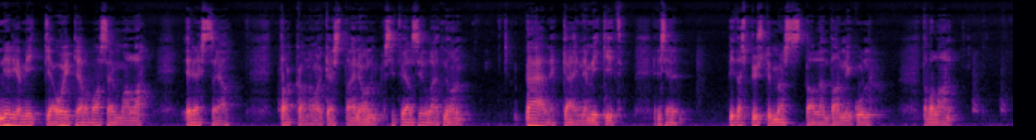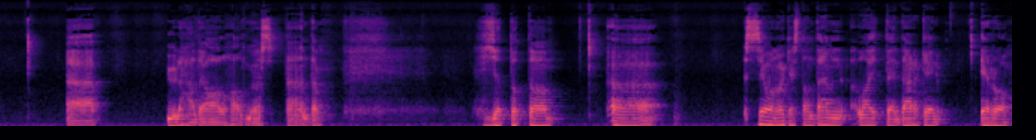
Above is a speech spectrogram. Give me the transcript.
neljä mikkiä oikealla vasemmalla edessä ja takana oikeastaan. Ja ne on sitten vielä sillä että ne on päällekkäin ne mikit. Eli se pitäisi pystyä myös tallentamaan niin kuin, tavallaan ää, ylhäältä ja alhaalta myös ääntä. Ja tota, ää, se on oikeastaan tämän laitteen tärkein ero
